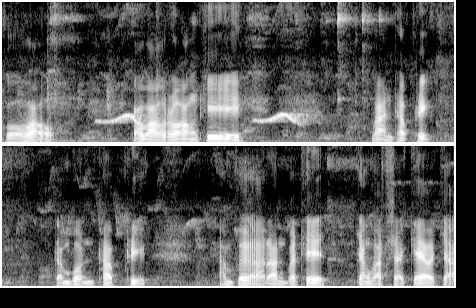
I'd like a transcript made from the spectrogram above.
โกเหว่ากระเหว่าร้องที่ บ้านทับพริกตำบลทับพริกอำเภออารันประเทศ จังหวัดสระแก้วจ้ะ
